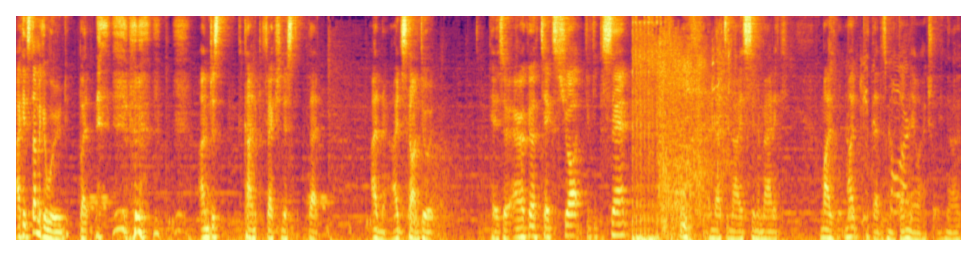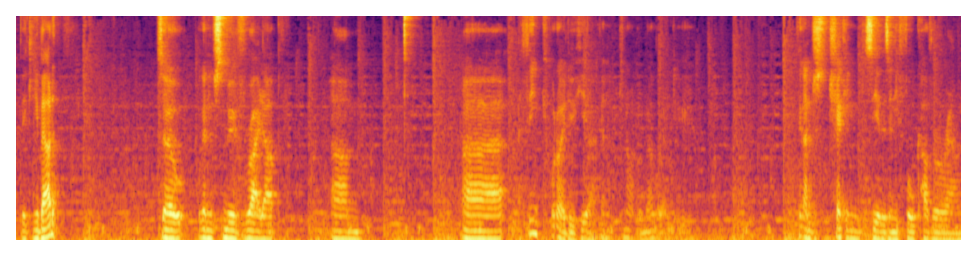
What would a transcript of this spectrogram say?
I can stomach a wound, but I'm just the kind of perfectionist that I don't know, I just can't do it. Okay, so Erica takes a shot, 50%, Oof, and that's a nice cinematic. Might might put that as my thumbnail actually. Now I'm thinking about it. So we're gonna just move right up. Um, uh, I think, what do I do here? I can, cannot remember what I do. I think I'm just checking to see if there's any full cover around.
